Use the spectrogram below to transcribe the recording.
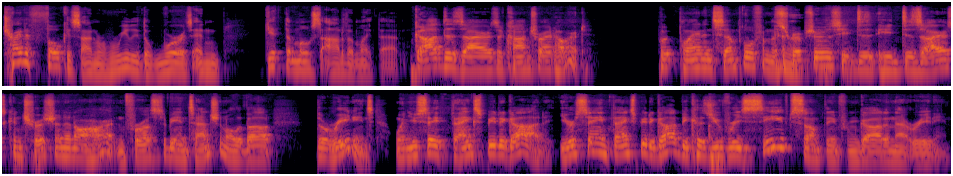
try to focus on really the words and get the most out of them like that. God desires a contrite heart. Put plain and simple from the scriptures, he de- he desires contrition in our heart, and for us to be intentional about the readings. When you say thanks be to God, you're saying thanks be to God because you've received something from God in that reading,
